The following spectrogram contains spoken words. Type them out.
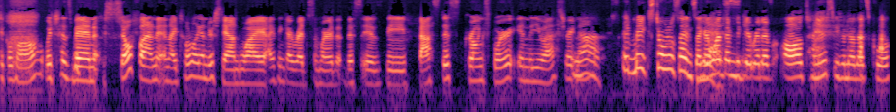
pickleball, which has been so fun and I totally understand why I think I read somewhere that this is the fastest growing sport in the US right now. Yeah. It makes total sense. Like I want them to get rid of all tennis, even though that's cool.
